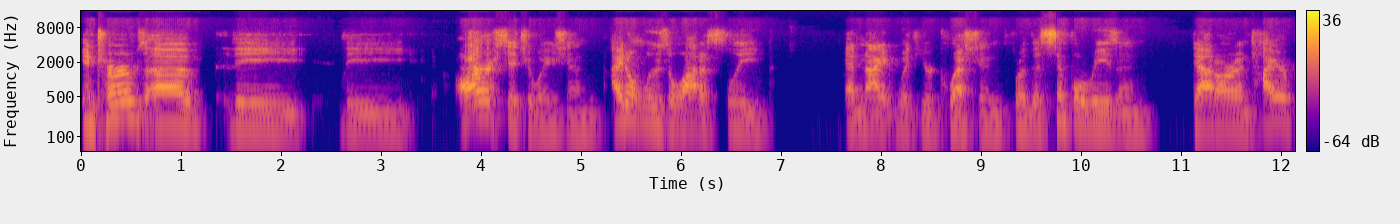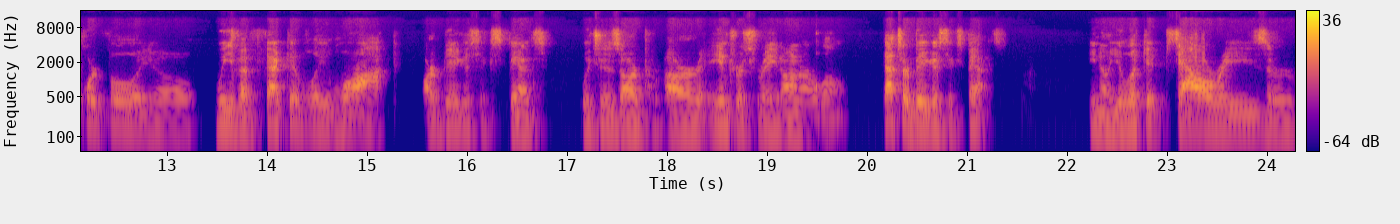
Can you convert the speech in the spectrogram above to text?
In terms of the the our situation, I don't lose a lot of sleep at night with your question for the simple reason that our entire portfolio we've effectively locked our biggest expense, which is our our interest rate on our loan. That's our biggest expense. You know, you look at salaries or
